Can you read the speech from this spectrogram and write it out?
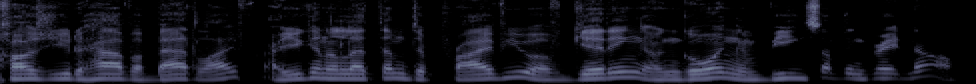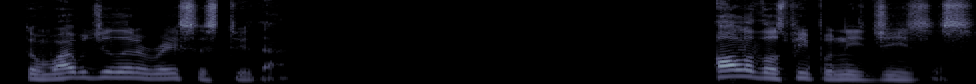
cause you to have a bad life? Are you going to let them deprive you of getting and going and being something great? No. Then why would you let a racist do that? All of those people need Jesus.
